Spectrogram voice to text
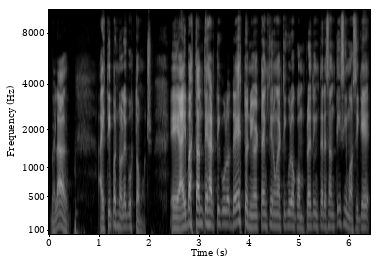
¿verdad? Haití pues no les gustó mucho. Eh, hay bastantes artículos de esto. El New York Times tiene un artículo completo interesantísimo, así que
